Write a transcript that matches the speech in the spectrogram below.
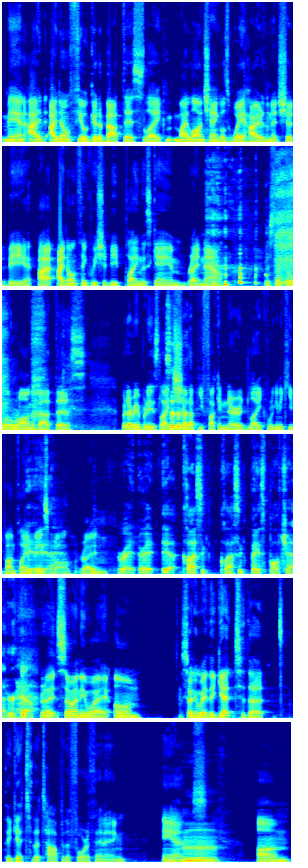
man, I I don't feel good about this. Like my launch angle is way higher than it should be. I I don't think we should be playing this game right now. There's something a little wrong about this. But everybody's like, So the- "Shut up, you fucking nerd! Like, we're gonna keep on playing Yeah, yeah. baseball, right?" Right, right. Yeah, classic, classic baseball chatter. Yeah. Right. So anyway, um, so anyway, they get to the they get to the top of the fourth inning, and um,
